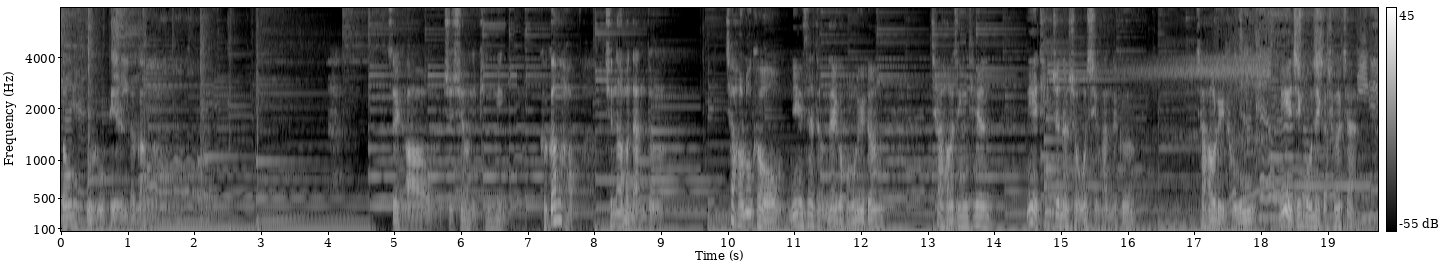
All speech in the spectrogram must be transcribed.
都不如别人的刚好。最好只需要你拼命，可刚好却那么难得。恰好路口你也在等那个红绿灯，恰好今天你也听着那首我喜欢的歌，恰好旅途你也经过那个车站。你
